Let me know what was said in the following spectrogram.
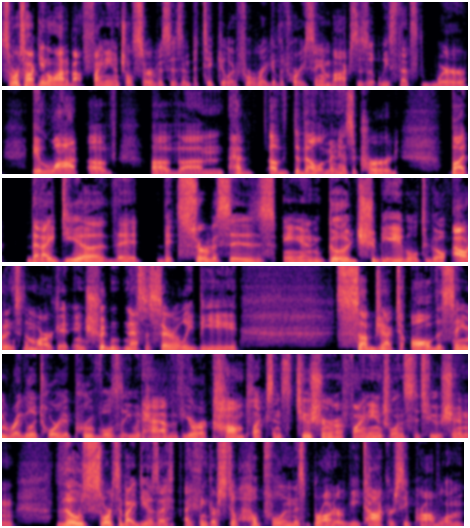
So we're talking a lot about financial services in particular for regulatory sandboxes. At least that's where a lot of of um, have of development has occurred. But that idea that that services and goods should be able to go out into the market and shouldn't necessarily be subject to all the same regulatory approvals that you would have if you're a complex institution or a financial institution. Those sorts of ideas, I, I think, are still helpful in this broader vetocracy problem,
